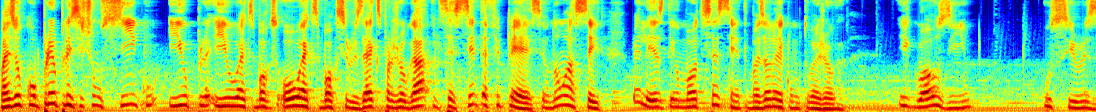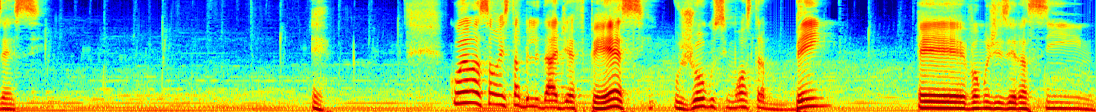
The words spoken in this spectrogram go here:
Mas eu comprei o PlayStation 5 e o, e o Xbox ou o Xbox Series X para jogar em 60 FPS. Eu não aceito. Beleza, tem o modo 60, mas olha aí como tu vai jogar. Igualzinho o Series S. É. Com relação à estabilidade de FPS, o jogo se mostra bem, é, vamos dizer assim,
